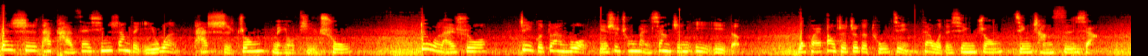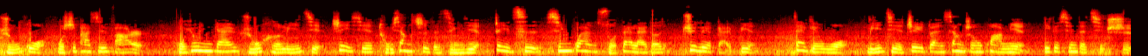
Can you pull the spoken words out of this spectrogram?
但是他卡在心上的疑问，他始终没有提出。对我来说，这个段落也是充满象征意义的。我怀抱着这个图景，在我的心中经常思想：如果我是帕西法尔。我又应该如何理解这些图像式的经验？这一次新冠所带来的剧烈改变，带给我理解这一段象征画面一个新的启示。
